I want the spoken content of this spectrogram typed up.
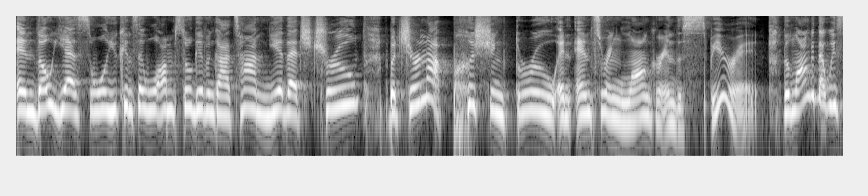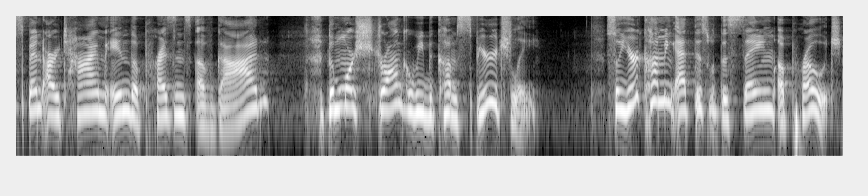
And though, yes, well, you can say, well, I'm still giving God time. Yeah, that's true. But you're not pushing through and entering longer in the spirit. The longer that we spend our time in the presence of God, the more stronger we become spiritually. So you're coming at this with the same approach.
